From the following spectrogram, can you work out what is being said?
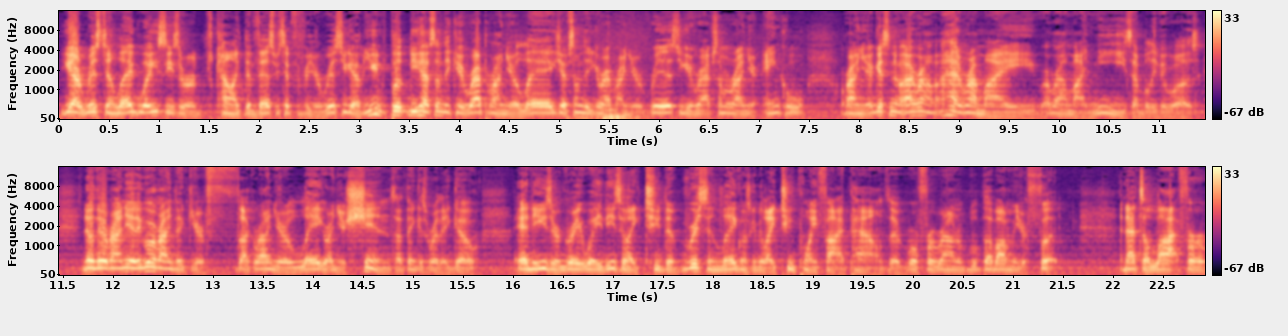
You got wrist and leg weights. These are kind of like the vest said for your wrist. You have you put you have something you can wrap around your legs. You have something you can wrap around your wrist. You can wrap some around your ankle, around your. I guess no, around I had around my around my knees. I believe it was. No, they're around. Yeah, they go around like your like around your leg, around your shins. I think is where they go. And these are a great way. These are like two. The wrist and leg ones gonna be like 2.5 pounds. They're for around the bottom of your foot and that's a lot for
